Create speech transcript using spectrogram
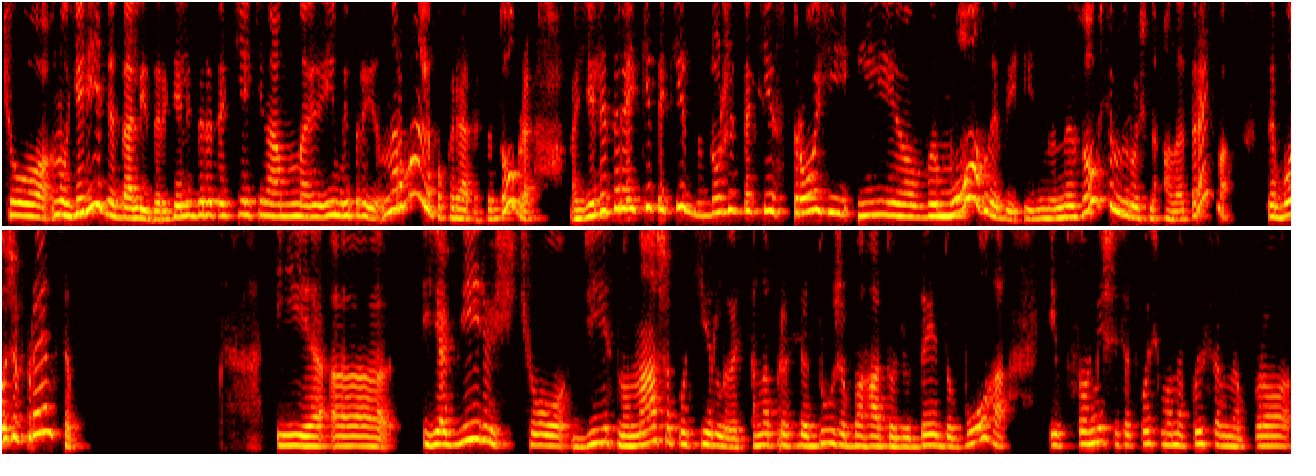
що ну є різні да, лідери. Є лідери такі, які нам їм і при нормально покорятися, добре. А є лідери, які такі дуже такі строгі і вимогливі, і не зовсім зручно, але треба. Це Божий принцип. І е, я вірю, що дійсно наша покірливість вона призведе дуже багато людей до Бога. І в Псалмі 68 написано про,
